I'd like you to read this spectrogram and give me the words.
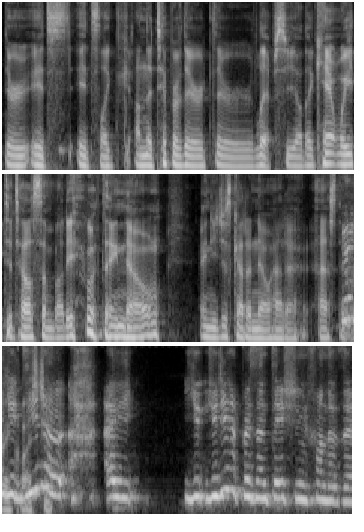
there it's it's like on the tip of their their lips. You know, they can't wait to tell somebody what they know, and you just got to know how to ask that yeah, right you question. Did a, I, you, you did a presentation in front of the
